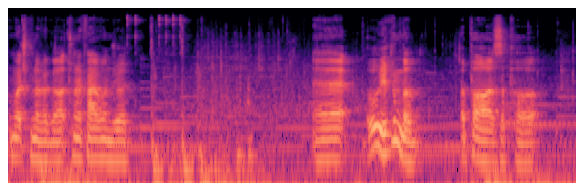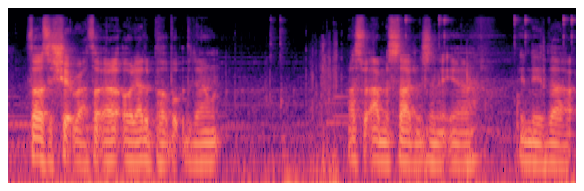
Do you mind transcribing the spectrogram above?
How much money have I got? 2,500. Uh, oh, you can build a part support thought it was a shit rat. I thought I already had a pop, but they don't. That's what I'm a sergeant, isn't it? Yeah. You need that.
